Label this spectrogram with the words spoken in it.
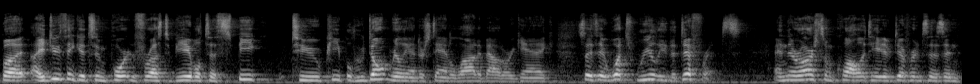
But I do think it's important for us to be able to speak to people who don't really understand a lot about organic, so they say, what's really the difference? And there are some qualitative differences in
